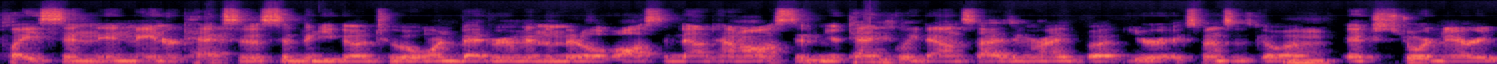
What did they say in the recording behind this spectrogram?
place in, in Maine or Texas, and then you go to a one-bedroom in the middle of Austin, downtown Austin, you're technically downsizing, right? But your expenses go up Mm. extraordinary,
